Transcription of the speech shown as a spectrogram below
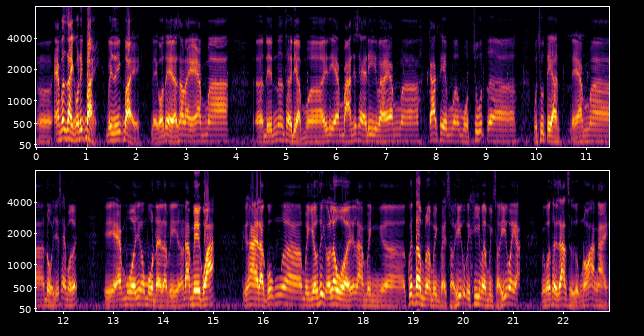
uh, em vẫn dành con X7 bây giờ X7 để có thể là sau này em uh, Ờ, đến thời điểm ờ, ấy thì em bán chiếc xe đi và em ờ, các thêm một chút một chút tiền để em đổi chiếc xe mới. Thì em mua chiếc con một này là vì nó đam mê quá. Thứ hai là cũng mình yêu thích nó lâu rồi nên là mình quyết tâm là mình phải sở hữu. Vì khi mà mình sở hữu anh ạ mình có thời gian sử dụng nó hàng ngày.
